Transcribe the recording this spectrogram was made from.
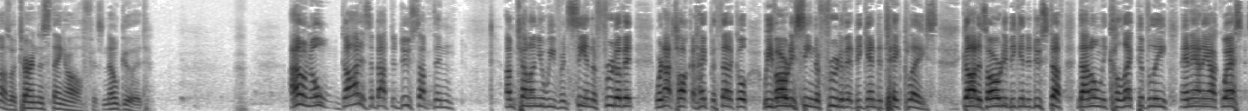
Might as well turn this thing off. It's no good. I don't know. God is about to do something I'm telling you, we've been seeing the fruit of it. We're not talking hypothetical. We've already seen the fruit of it begin to take place. God has already begun to do stuff, not only collectively in Antioch West,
